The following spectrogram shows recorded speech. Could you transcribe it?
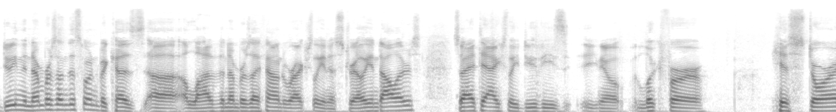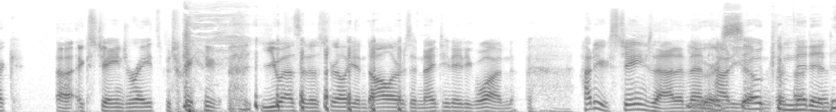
doing the numbers on this one because uh, a lot of the numbers I found were actually in Australian dollars, so I had to actually do these, you know, look for historic uh, exchange rates between U.S. and Australian dollars in 1981. How do you exchange that, and then You are how do you so committed.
